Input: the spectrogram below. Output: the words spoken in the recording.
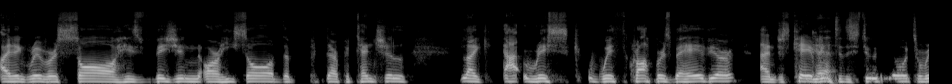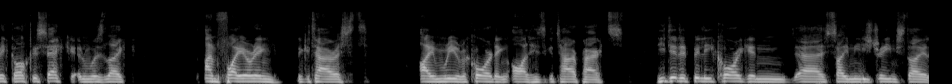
i think rivers saw his vision or he saw the their potential like at risk with cropper's behavior and just came Okay. into the studio to ric Ocasek and was like I'm firing the guitarist. I'm re-recording all his guitar parts. He did it Billy Corgan uh, Siamese Dream style,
